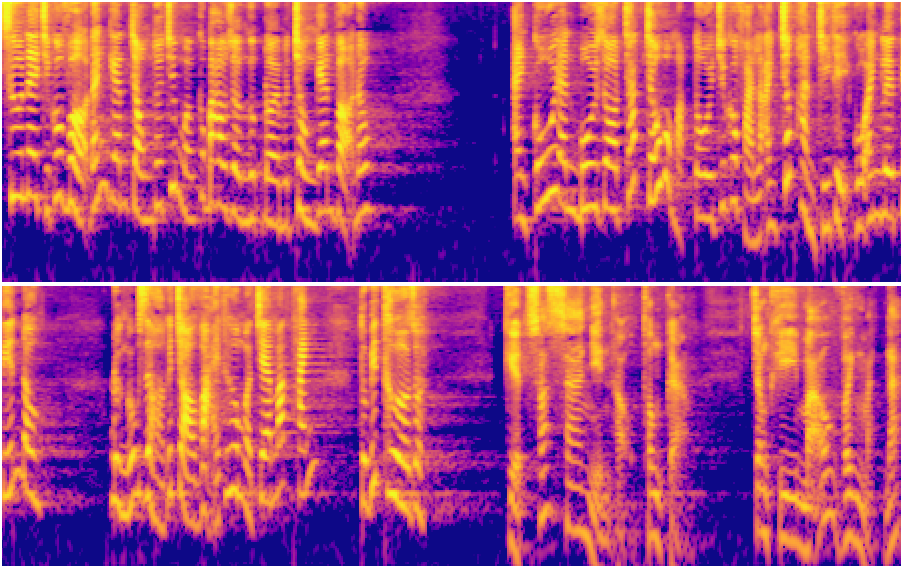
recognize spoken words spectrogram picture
Xưa nay chỉ có vợ đánh ghen chồng thôi chứ mà có bao giờ ngược đời mà chồng ghen vợ đâu. Anh cố ý anh bôi do chát chấu vào mặt tôi Chứ có phải là anh chấp hành chỉ thị của anh Lê Tiến đâu. Đừng có dở cái trò vải thương mà che mắt thánh. Tôi biết thừa rồi. Kiệt xót xa nhìn hậu thông cảm, Trong khi Mão vênh mặt đáp.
